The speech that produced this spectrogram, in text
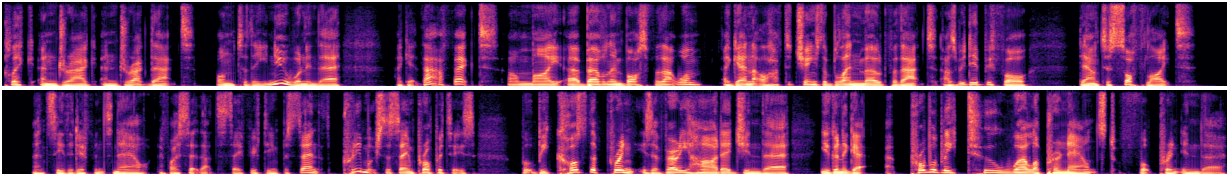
click and drag and drag that onto the new one in there, I get that effect on my uh, bevel emboss for that one. Again, I'll have to change the blend mode for that, as we did before, down to soft light and see the difference now. If I set that to say 15%, it's pretty much the same properties. But because the print is a very hard edge in there, you're going to get probably too well a pronounced footprint in there.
